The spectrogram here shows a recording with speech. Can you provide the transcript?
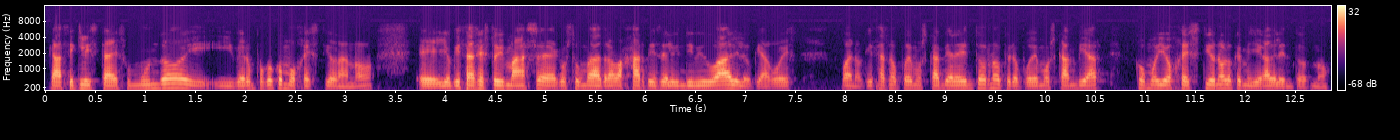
cada ciclista es un mundo y, ver un poco cómo gestiona, ¿no? Eh, yo quizás estoy más eh, acostumbrada a trabajar desde lo individual y lo que hago es, bueno, quizás no podemos cambiar el entorno, pero podemos cambiar cómo yo gestiono lo que me llega del entorno.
